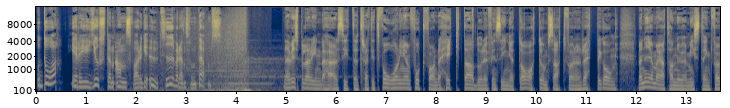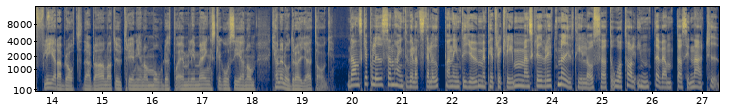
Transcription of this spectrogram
Och då är det ju just den ansvarige utgivaren som döms. När vi spelar in det här sitter 32-åringen fortfarande häktad och det finns inget datum satt för en rättegång. Men i och med att han nu är misstänkt för flera brott där bland annat utredningen om mordet på Emily Meng ska gås igenom kan det nog dröja ett tag. Danska polisen har inte velat ställa upp en intervju med Petri Krim men skriver ett mejl till oss att åtal inte väntas i närtid.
